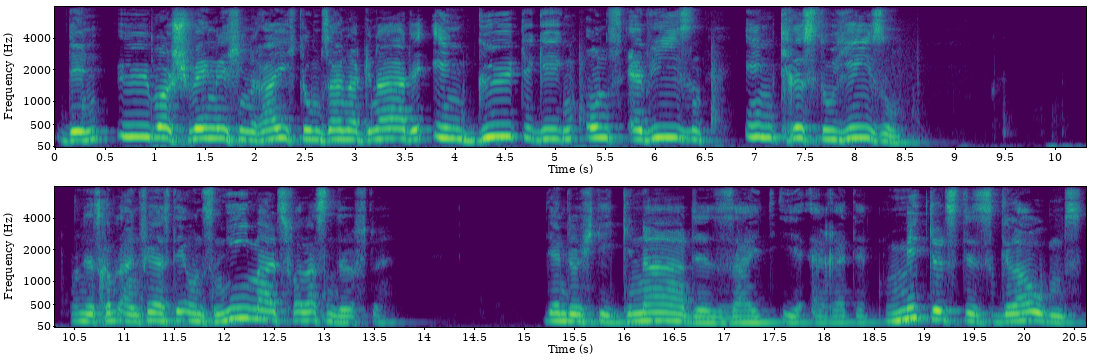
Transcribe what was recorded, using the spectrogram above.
den überschwänglichen Reichtum seiner Gnade in Güte gegen uns erwiesen in Christus Jesu. Und jetzt kommt ein Vers, der uns niemals verlassen dürfte. Denn durch die Gnade seid ihr errettet, mittels des Glaubens,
